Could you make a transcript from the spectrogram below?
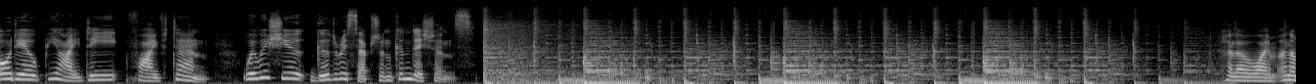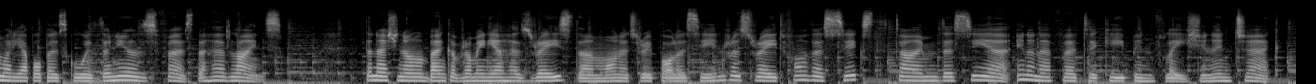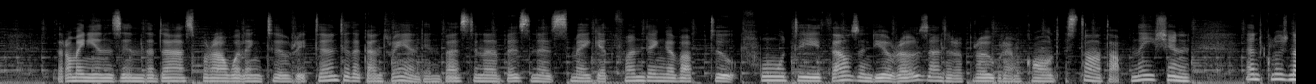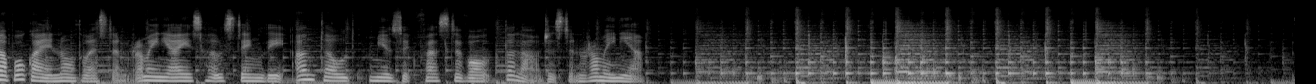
Audio PID 510. We wish you good reception conditions. Hello, I'm Anna Maria Popescu with the news. First, the headlines. The National Bank of Romania has raised the monetary policy interest rate for the sixth time this year in an effort to keep inflation in check. The Romanians in the diaspora willing to return to the country and invest in a business may get funding of up to 40,000 euros under a program called Startup Nation and Cluj-Napoca in northwestern Romania is hosting the Untold Music Festival, the largest in Romania.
